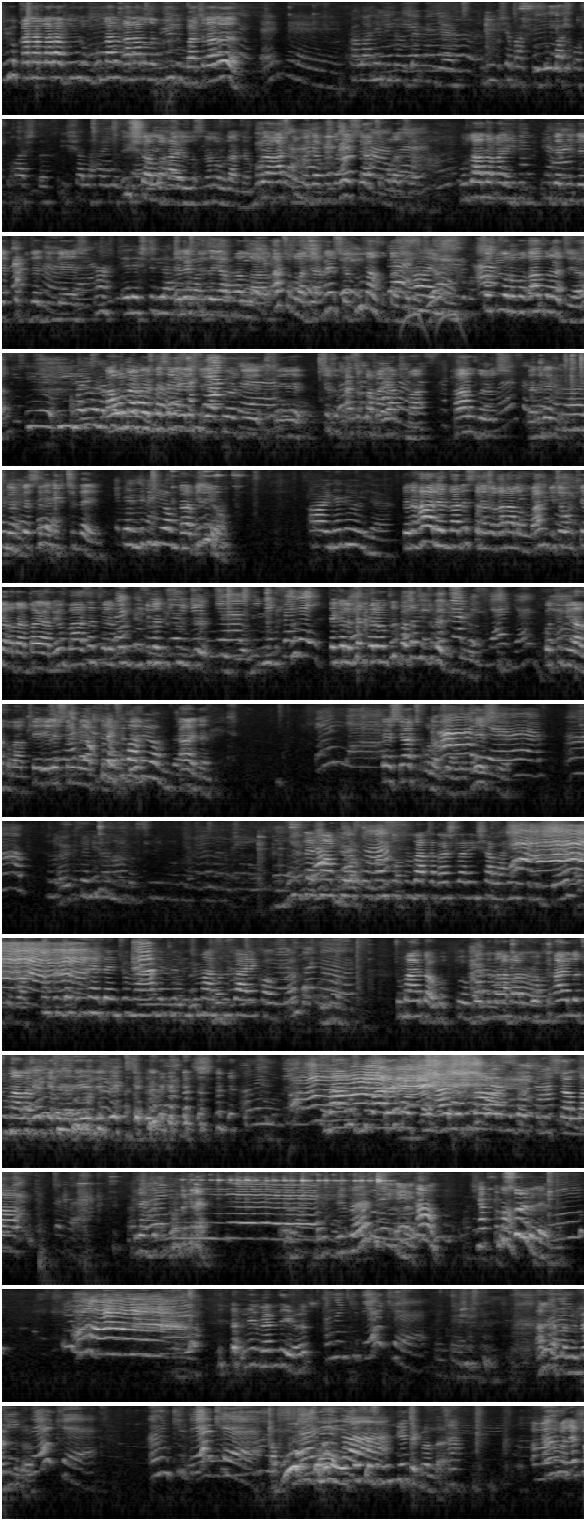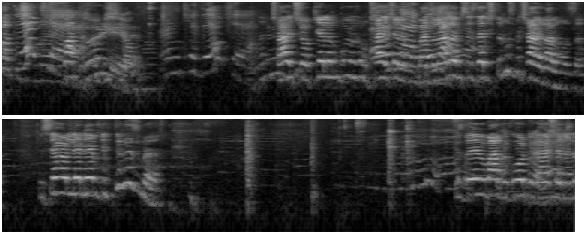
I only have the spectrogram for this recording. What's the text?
Büyük kanallara duyurun. Bunların kanalını büyüdün bacıları. Allah ne bileyim özlemince bir işe başvurduk, baş koştuk, açtık. İnşallah hayırlısı. İnşallah hayırlısından olur annem. Buraya açtım mı da burada her şey açık olacak. Burada adama iyi de, iyi de diller, kötü de diller. Hah, eleştiri açık Eleştiri de yaparlar. Açık olacak her şey. Duymazlık da Aynen. Çok yorumu kaldıracak. İyi, iyileri öyle Ha onlar böyle mesela eleştiri yapıyor diye e, çıkıp açıklama yapma. Kaldır. Yani ben 4-5 senedir içindeyim. Ben de biliyorum. Ha biliyorum. Aynen öyle. Ben halen daha 5 senedir kanalım var. Gece 12'ye kadar dayanıyorum. Bazen telefon yüzüme düşünce şey diyorum. Tek elimden telefon tırmadan yüzüme düşüyor. Kötü mü yazdılar ki, eleştiri mi yaptılar Sürekli ki? bakıyorum da. Aynen. Her şey açık olacak. Her şey. Sizler ne yapıyorsunuz? Nasılsınız arkadaşlar? İnşallah iyisinizdir. Bugün de günlerden cuma. Hepinizin cuması mübarek olsun. Cuma'yı da unuttum. Kendimden haberim yok. Hayırlı cumalar herkese de değerli. Cumanız mübarek olsun. Hayırlı cumalarımız olsun inşallah. Yine durdu yine. Bilmez al. Yaptım al. Mısır verelim. Bilmem diyor. Ali yapma bilmem diyor. Abu, bu sesini yiyecek valla. Bak böyle şey olmaz. Çay çok gelin buyurun çay içelim bacılarım sizler içtiniz mi çaylarınızı? Misafirlerine hep gittiniz mi? Biz de evi vardı gördük Ayşe'nin.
